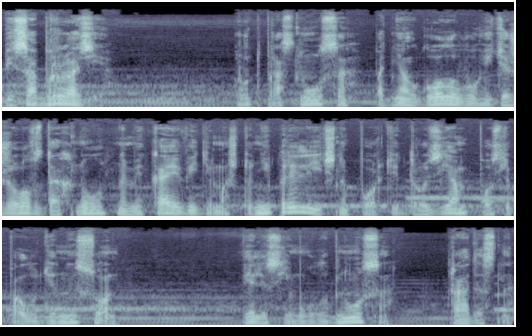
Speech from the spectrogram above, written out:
Безобразие!» Рут проснулся, поднял голову и тяжело вздохнул, намекая, видимо, что неприлично портить друзьям после полуденный сон. Велес ему улыбнулся, радостно.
